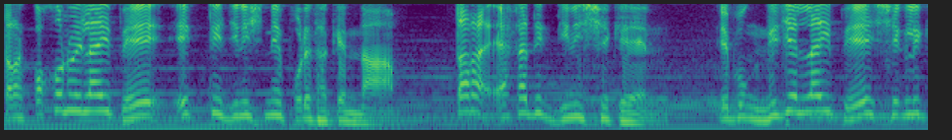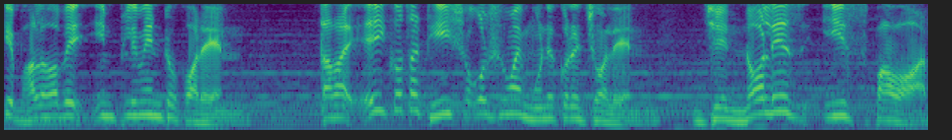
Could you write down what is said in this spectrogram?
তারা কখনোই লাইফে একটি জিনিস নিয়ে পড়ে থাকেন না। তারা একাধিক জিনিস শেখেন। এবং নিজের লাইফে সেগুলিকে ভালোভাবে ইমপ্লিমেন্টও করেন। তারা এই কথাটি সকল সময় মনে করে চলেন যে নলেজ ইজ পাওয়ার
